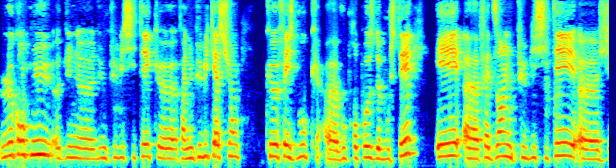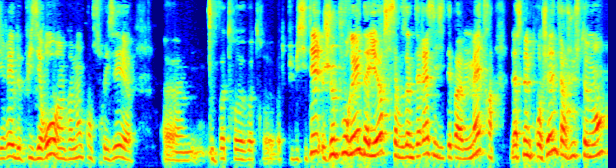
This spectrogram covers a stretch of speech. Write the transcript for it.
le contenu d'une, publicité que, enfin, d'une publication que Facebook vous propose de booster, et faites-en une publicité, je dirais, depuis zéro, hein, vraiment construisez votre, votre, votre publicité. Je pourrais d'ailleurs, si ça vous intéresse, n'hésitez pas à me mettre la semaine prochaine, faire justement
